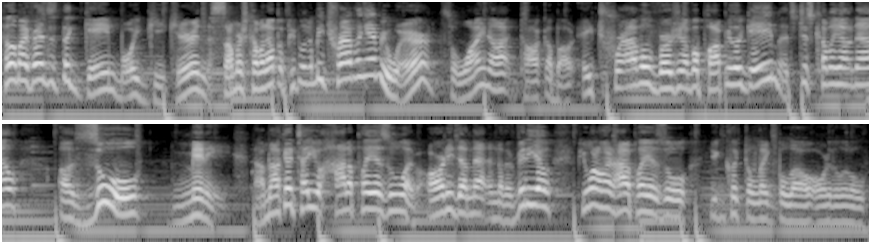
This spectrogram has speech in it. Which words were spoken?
Hello, my friends. It's the Game Boy Geek here, and the summer's coming up, and people are going to be traveling everywhere. So why not talk about a travel version of a popular game that's just coming out now, Azul Mini. Now, I'm not going to tell you how to play Azul. I've already done that in another video. If you want to learn how to play Azul, you can click the link below or the little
